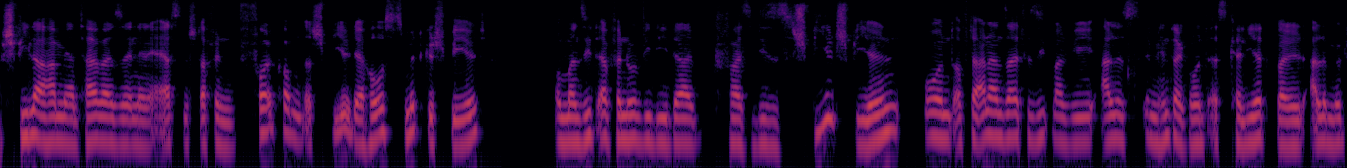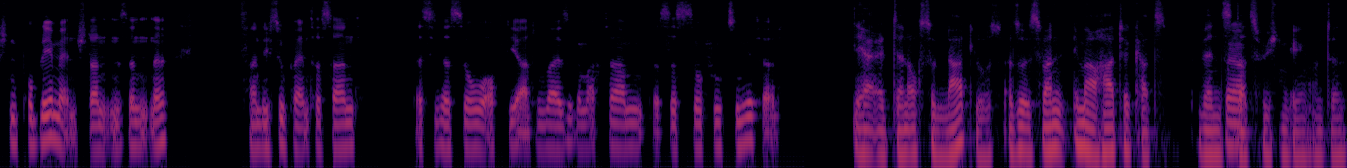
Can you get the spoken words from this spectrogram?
Spieler haben ja teilweise in den ersten Staffeln vollkommen das Spiel der Hosts mitgespielt. Und man sieht einfach nur, wie die da quasi dieses Spiel spielen. Und auf der anderen Seite sieht man, wie alles im Hintergrund eskaliert, weil alle möglichen Probleme entstanden sind, ne? Fand ich super interessant, dass sie das so auf die Art und Weise gemacht haben, dass das so funktioniert hat. Ja, halt dann auch so nahtlos. Also, es waren immer harte Cuts, wenn's Ja. dazwischen ging und dann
